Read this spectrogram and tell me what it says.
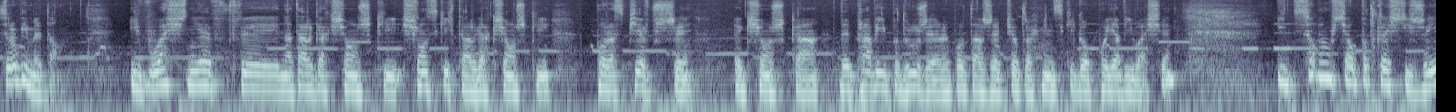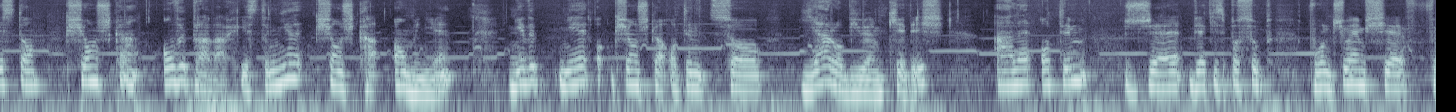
zrobimy to. I właśnie w, na targach książki, śląskich targach książki po raz pierwszy e, książka Wyprawy i podróże, reportaże Piotra Chmielskiego pojawiła się. I co bym chciał podkreślić, że jest to książka o wyprawach. Jest to nie książka o mnie, nie, wy, nie o, książka o tym, co ja robiłem kiedyś, ale o tym, że w jaki sposób włączyłem się w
